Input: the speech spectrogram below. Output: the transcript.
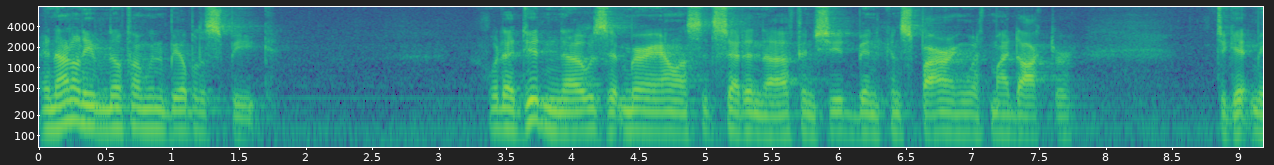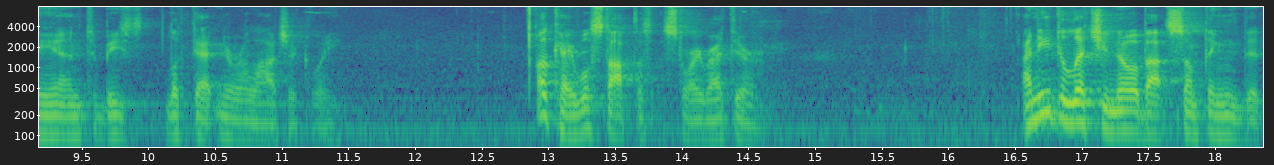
and I don't even know if I'm going to be able to speak. What I didn't know is that Mary Alice had said enough, and she had been conspiring with my doctor to get me in to be looked at neurologically. Okay, we'll stop the story right there. I need to let you know about something that,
